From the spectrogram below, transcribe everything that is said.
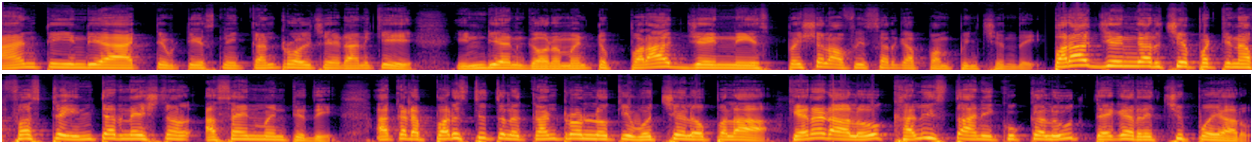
యాంటీ ఇండియా యాక్టివిటీస్ని కంట్రోల్ చేయడానికి ఇండియన్ గవర్నమెంట్ పరాగ్ జైన్ని స్పెషల్ ఆఫీసర్గా పంపించింది. పరాగ్ జైన్ గారు చేపట్టిన ఫస్ట్ ఇంటర్నేషనల్ అసైన్మెంట్ ఇది. అక్కడ పరిస్థితులు కంట్రోల్లోకి వచ్చే లోపల కెనడాలో ఖలిస్తానీ కుక్కలు తెగ చచ్చిపోయారు.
